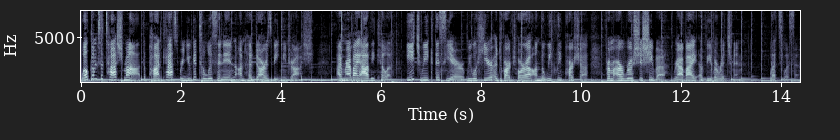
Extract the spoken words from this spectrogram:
Welcome to Tashma, the podcast where you get to listen in on Hadar's Beit Midrash. I'm Rabbi Avi Killip. Each week this year, we will hear a Dvar Torah on the weekly Parsha from our Rosh Yeshiva, Rabbi Aviva Richman. Let's listen.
